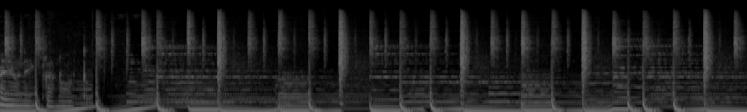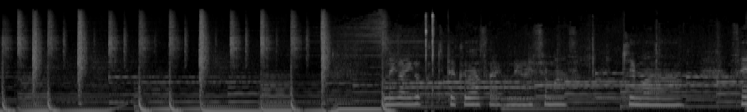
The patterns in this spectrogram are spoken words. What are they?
か4年間の音お願いグッ来てください。お願いします。いきます。せー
